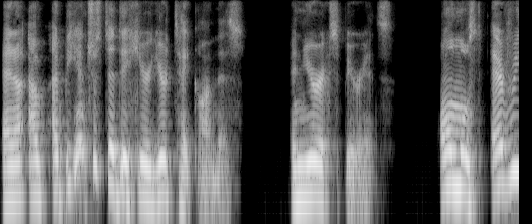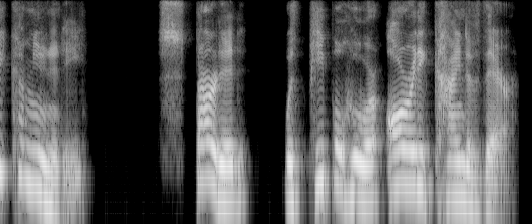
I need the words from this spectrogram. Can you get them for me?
And I'd be interested to hear your take on this and your experience. Almost every community started with people who were already kind of there.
